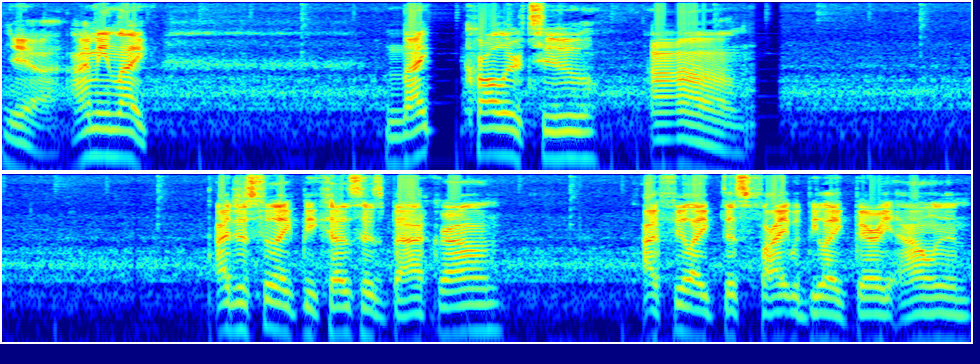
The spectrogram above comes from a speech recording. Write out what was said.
Yeah, I mean, like Nightcrawler too. Um, I just feel like because his background, I feel like this fight would be like Barry Allen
